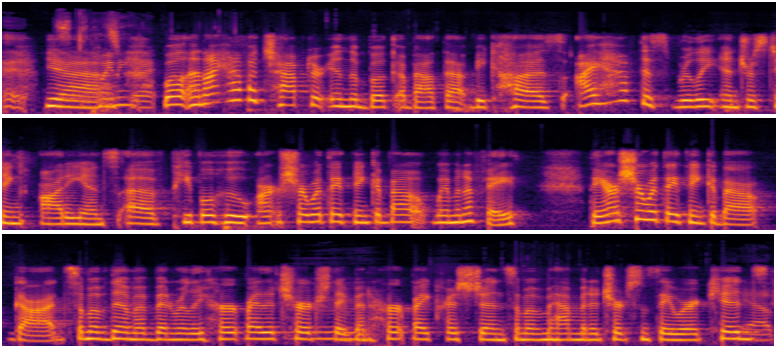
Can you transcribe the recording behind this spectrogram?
it's Yeah. pointing- Well, and I have a chapter in the book about that because I have this really interesting audience of people who aren't sure what they think about women of faith. They aren't sure what they think about God. Some of them have been really hurt by the church. They've been mm. hurt by Christians. Some of them haven't been to church since they were kids. Yep.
